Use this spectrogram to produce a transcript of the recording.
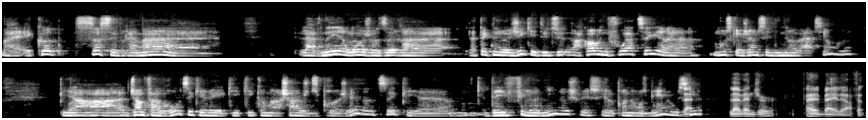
Ben écoute, ça c'est vraiment l'avenir, là, je veux dire la technologie qui est utilisée. Encore une fois, tu sais, euh, moi, ce que j'aime, c'est l'innovation. Puis John Favreau, tu sais, qui, est, qui, est comme en charge du projet, tu sais, puis euh, Dave Filoni, là, je, je, le prononce bien aussi. L'Avenger. Euh, ben là, en fait,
